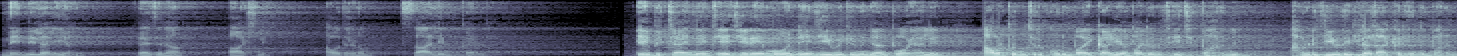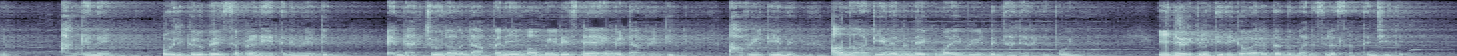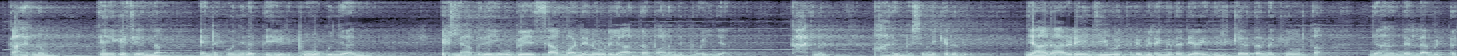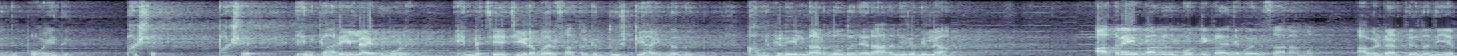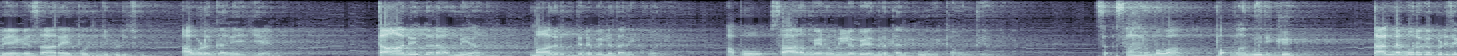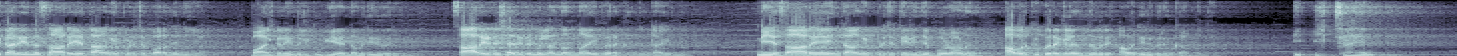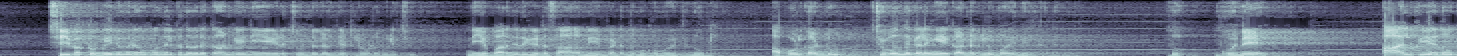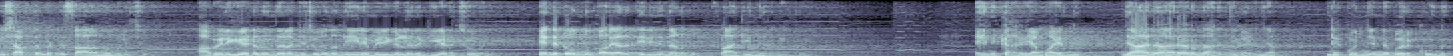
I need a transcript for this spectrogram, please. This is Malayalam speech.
നിന്നിലലിയ രചന ആശ്ലി അവതരണം സാലിം കരുണ എബിച്ചായന്റെയും ചേച്ചിയുടെയും മോന്റെയും ജീവിതത്തിൽ നിന്ന് ഞാൻ പോയാലേ അവർക്കൊന്നും ചെറു കുടുംബമായി കഴിയാൻ പറ്റുമെന്ന് ചേച്ചി പറഞ്ഞു. അവരുടെ ജീവിതം ഇല്ലാതാക്കരുതെന്നും പറഞ്ഞു. അങ്ങനെ ഒരിക്കലും ഉപേക്ഷിച്ച പ്രണയത്തിന് വേണ്ടി എന്റെ അച്ഛനും അവന്റെ അപ്പനെയും അമ്മയുടെയും സ്നേഹം കിട്ടാൻ വേണ്ടി ആ വീട്ടിൽ നിന്ന് ആ നാട്ടിൽ നിന്ന് എന്നേക്കുമായി വീണ്ടും ഞാൻ ഇറങ്ങിപ്പോയി. ഇനി ഒരിക്കലും തിരികെ വരരുതെന്ന് മനസ്സിൽ സത്യം ചെയ്തു. കാരണം തിരികെ ചെന്ന എന്റെ കുഞ്ഞിനെ തേടി പോകും ഞാൻ. എല്ലാവരെയും ഉപേക്ഷിച്ച് ആ മണ്ണിനോട് യാത്ര പറഞ്ഞു പോയി ഞാൻ. കാരണം ആരും വിഷമിക്കരുത്. ഞാൻ ആരുടെയും ജീവിതത്തിന് വിലങ്ങുതടിയായി നിൽക്കരുതെന്നൊക്കെ ഓർത്ത ഞാൻ അന്നെല്ലാം ഇട്ടെറിഞ്ഞ് പോയത്. പക്ഷേ പക്ഷേ എനിക്കറിയില്ലായിരുന്നു മോളെ. എന്റെ ചേച്ചിയുടെ മനസ്സ് അത്രയ്ക്ക് ദുഷ്ടിയായിരുന്നെന്ന് അവർക്കിടയിൽ നടന്നൊന്നും ഞാൻ അറിഞ്ഞിരുന്നില്ല. അത്രയും പറഞ്ഞതും പൊട്ടിക്കരഞ്ഞു പോയെന്ന് സാറാമ്മ. അവരുടെ അടുത്ത് നിന്ന് നീയ വേഗം സാറേ പൊതിഞ്ഞു പിടിച്ചു. അവളും കരയുകയായിരുന്നു. താനും ഇന്നൊരു അമ്മയാണ്. മാതൃത്വത്തിന്റെ വില തനിക്കും അറിയാം അപ്പോൾ സാറമ്മയുടെ ഉള്ളിലെ വേദന തനിക്ക് സ- സാറമ്മ വാ വന്നിരിക്ക്. തന്നെ മുറുകെ പിടിച്ച് കരയുന്ന സാറയെ താങ്ങി പിടിച്ച് പറഞ്ഞു നീയ. ബാൽക്കണിയിൽ നിൽക്കുകയായിരുന്നു അവർ ഇരുവരും. സാറയുടെ ശരീരമെല്ലാം നന്നായി പിറക്കുന്നുണ്ടായിരുന്നു നീയ സാറയെയും താങ്ങി പിടിച്ച് തിരിഞ്ഞപ്പോഴാണ് അവർക്ക് പിറകിൽ നിന്നവർ അവരിരുവരും കണ്ടത്. ഈ ഇച്ചായൻ ശിവക്കും വിനുവിനൊപ്പം നിൽക്കുന്നവനെ കാണുകയും നീയയുടെ ചുണ്ടുകൾ ഞെട്ടലോടെ വിളിച്ചു നീയ പറഞ്ഞത് കേട്ട സാറമ്മയും പെട്ടെന്ന് മുഖമുയർത്തി നോക്കി. അപ്പോൾ കണ്ടു ചുവന്ന് കലങ്ങിയ കണ്ണുകളുമായി നിൽക്കുന്നവനെ മോനെ. ആൽഫിയെ നോക്കി ശബ്ദമിട്ട് സാറമ്മ വിളിച്ചു. ആ വിളി നിറഞ്ഞു ചുവന്ന നീലമിഴികൾ ഇറുകിയടച്ചു അവൻ. എന്നിട്ട് ഒന്നും പറയാതെ തിരിഞ്ഞു നടന്നു ഫ്ലാറ്റിൽ നിന്ന് ഇറങ്ങിപ്പോയി. എനിക്കറിയാമായിരുന്നു ഞാൻ ആരാണെന്ന് അറിഞ്ഞു കഴിഞ്ഞ എന്റെ കുഞ്ഞെന്നെ വെറുക്കൂന്ന്.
